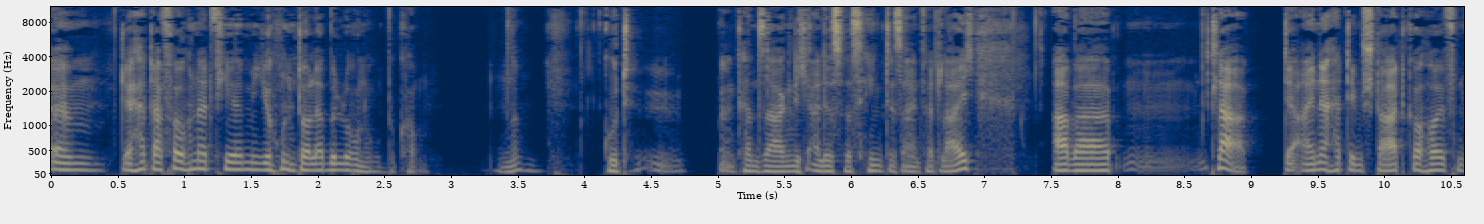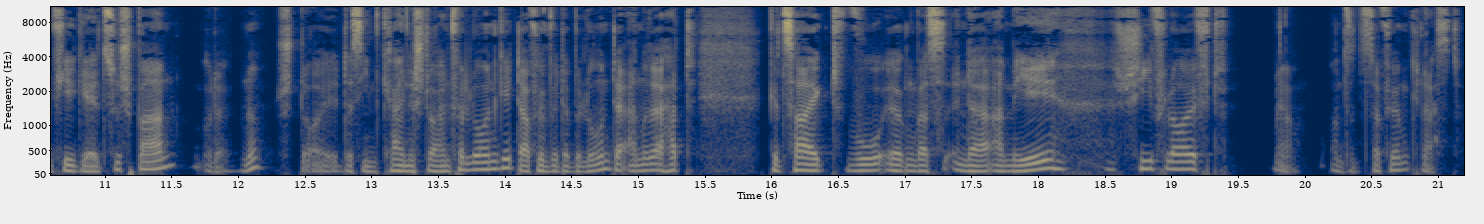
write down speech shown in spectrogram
Ähm, der hat dafür 104 Millionen Dollar Belohnung bekommen. Ne? Gut, äh, man kann sagen, nicht alles, was hinkt, ist ein Vergleich. Aber mm, klar, der eine hat dem Staat geholfen, viel Geld zu sparen oder ne, Steu dass ihm keine Steuern verloren geht. Dafür wird er belohnt. Der andere hat gezeigt, wo irgendwas in der Armee schief läuft. Ja, und sitzt dafür im Knast.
